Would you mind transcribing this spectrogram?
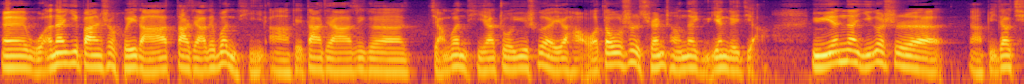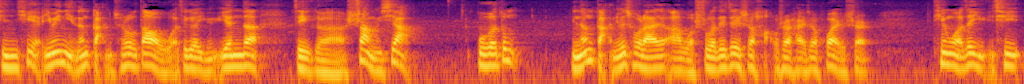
呃，我呢一般是回答大家的问题啊，给大家这个讲问题啊，做预测也好啊，都是全程的语音给讲。语音呢，一个是。啊，比较亲切，因为你能感受到我这个语音的这个上下波动，你能感觉出来啊，我说的这是好事还是坏事儿？听我这语气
